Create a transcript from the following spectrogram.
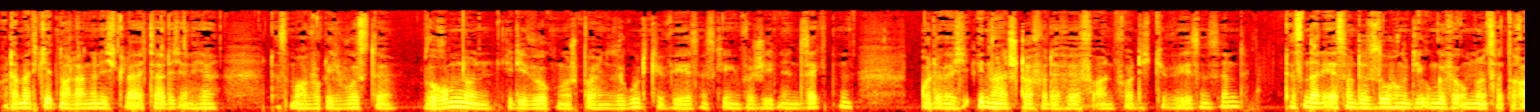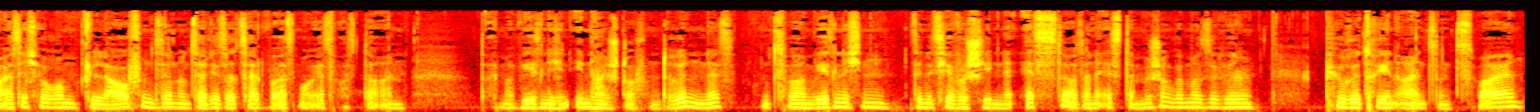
Aber damit geht noch lange nicht gleichzeitig einher, dass man auch wirklich wusste, warum nun hier die Wirkung entsprechend so gut gewesen ist gegen verschiedene Insekten oder welche Inhaltsstoffe dafür verantwortlich gewesen sind. Das sind dann erste Untersuchungen, die ungefähr um 1930 herum gelaufen sind und seit dieser Zeit weiß man auch erst, was da an mal, wesentlichen Inhaltsstoffen drin ist. Und zwar im Wesentlichen sind es hier verschiedene Ester, also eine Estermischung, wenn man so will. Pyretrin 1 und 2,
